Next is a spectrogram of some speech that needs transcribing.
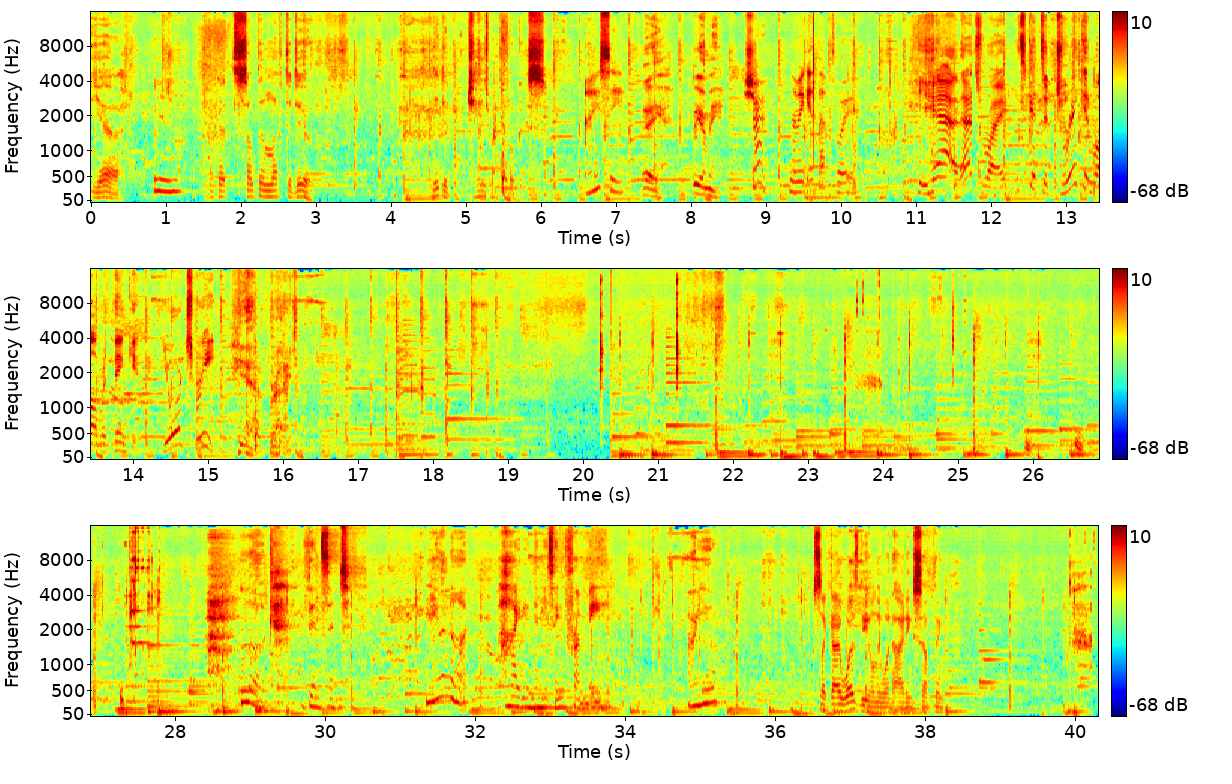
Yeah. I've got something left to do. I need to change my focus. I see. Hey, beer me. Sure, let me get that for you. Yeah, that's right. Let's get to drinking while we're thinking. Your treat. Yeah, right. Looks like I was the only one hiding something.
